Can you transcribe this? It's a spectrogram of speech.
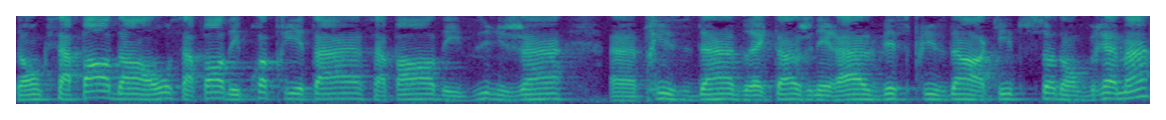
Donc, ça part d'en haut, ça part des propriétaires, ça part des dirigeants, euh, présidents, directeurs général, vice-président hockey, tout ça. Donc, vraiment,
